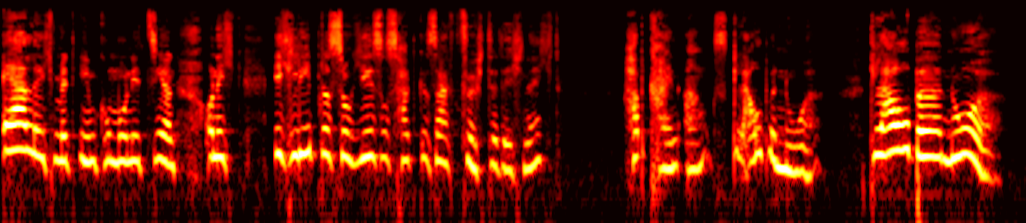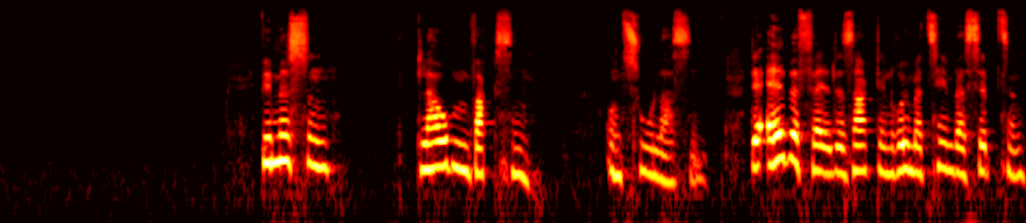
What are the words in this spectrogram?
ehrlich mit ihm kommunizieren. Und ich, ich liebe das so. Jesus hat gesagt, fürchte dich nicht. Hab keine Angst. Glaube nur. Glaube nur. Wir müssen Glauben wachsen und zulassen. Der Elbefelde sagt in Römer 10, Vers 17,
